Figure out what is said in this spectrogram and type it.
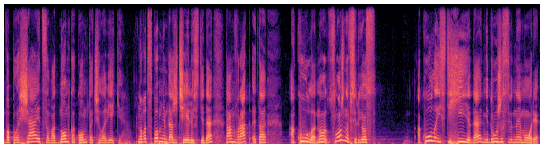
воплощается в одном каком-то человеке. Ну вот вспомним даже челюсти, да? там враг — это акула, но сложно всерьез акула и стихия, да, недружественное море.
